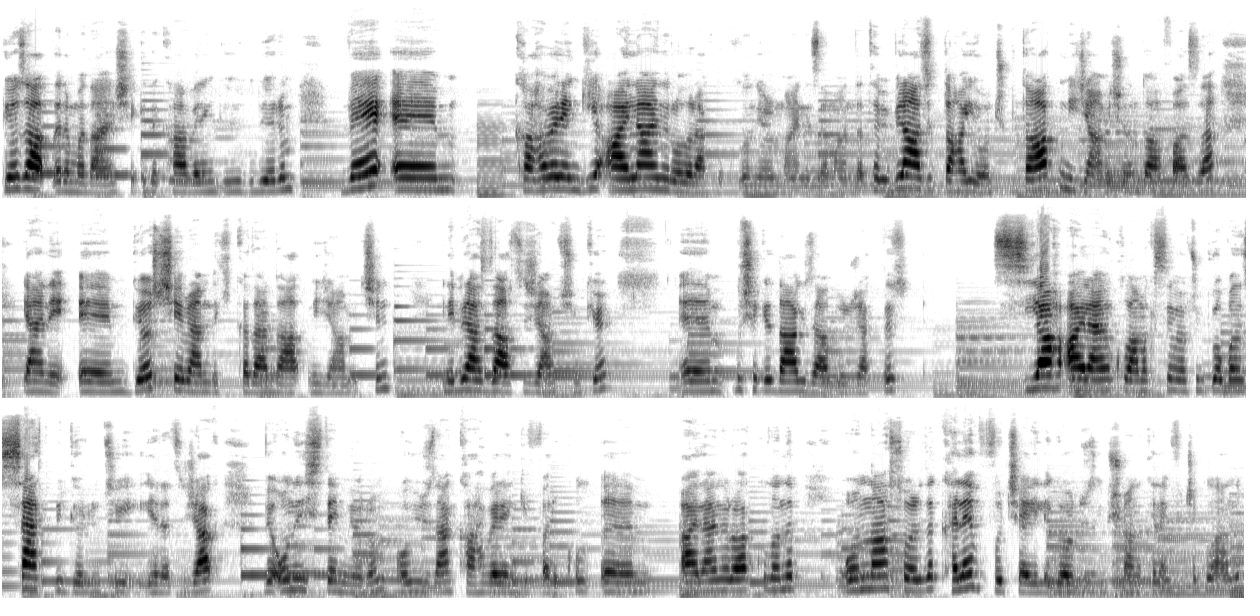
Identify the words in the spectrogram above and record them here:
Göz altlarıma da aynı şekilde kahverengi uyguluyorum. Ve e, kahverengiyi eyeliner olarak da kullanıyorum aynı zamanda. Tabii birazcık daha yoğun çünkü dağıtmayacağım için onu daha fazla. Yani e, göz çevremdeki kadar dağıtmayacağım için. Yine biraz dağıtacağım çünkü. E, bu şekilde daha güzel duracaktır. Siyah eyeliner kullanmak istemiyorum çünkü o bana sert bir görüntü yaratacak ve onu istemiyorum. O yüzden kahverengi farı e, eyeliner olarak kullanıp ondan sonra da kalem fırça ile gördüğünüz gibi şu anda kalem fırça kullandım.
